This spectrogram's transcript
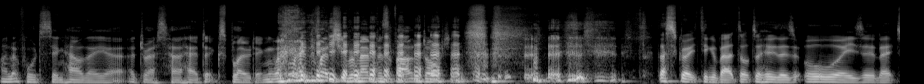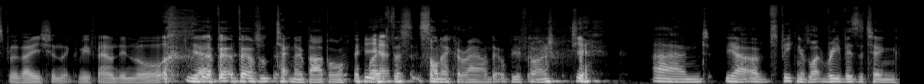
I look forward to seeing how they uh, address her head exploding when, when she remembers about the Doctor. That's the great thing about Doctor Who. There's always an explanation that can be found in lore. yeah, a bit, a bit of techno babble. Wave yeah. the Sonic around, it'll be fine. Yeah. And yeah, uh, speaking of like revisiting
